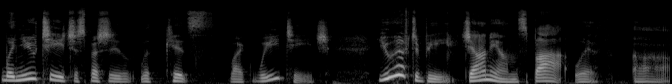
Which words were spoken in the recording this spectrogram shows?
when you teach, especially with kids like we teach, you have to be Johnny on the spot with uh,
